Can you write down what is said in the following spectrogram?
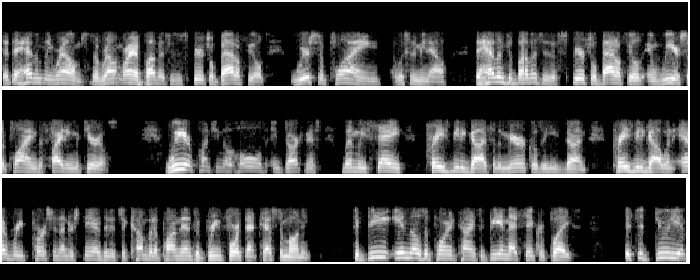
that the heavenly realms, the realm right above us, is a spiritual battlefield. We're supplying, listen to me now, the heavens above us is a spiritual battlefield, and we are supplying the fighting materials. We are punching the holes in darkness when we say, Praise be to God for the miracles that He's done. Praise be to God when every person understands that it's incumbent upon them to bring forth that testimony to be in those appointed times, to be in that sacred place. It's a duty of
